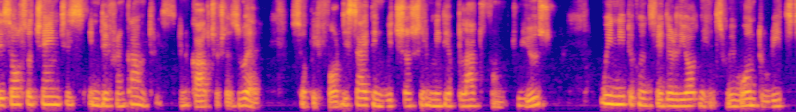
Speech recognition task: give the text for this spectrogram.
This also changes in different countries and cultures as well. So before deciding which social media platform to use, we need to consider the audience we want to reach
